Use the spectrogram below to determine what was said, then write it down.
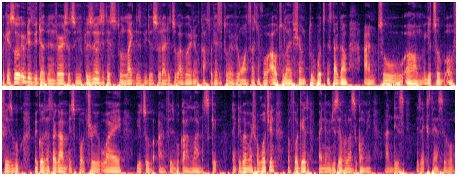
okay so if this video has been very useful to you please don't hesitate to like this video so that youtube algorithm can suggest it to everyone searching for how to live stream to both instagram and to um, youtube or facebook. Because instagram is portrait while youtube and facebook are landscape. Thank you very much for watching. Don't forget my name is joseph olasukomi and this is Extensiveall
